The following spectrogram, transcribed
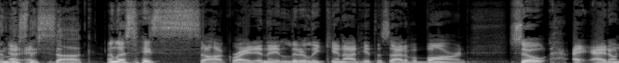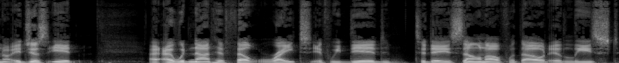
Unless they suck. unless they suck, right? And they literally cannot hit the side of a barn. So I, I don't know. It just it. I, I would not have felt right if we did today's sound off without at least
